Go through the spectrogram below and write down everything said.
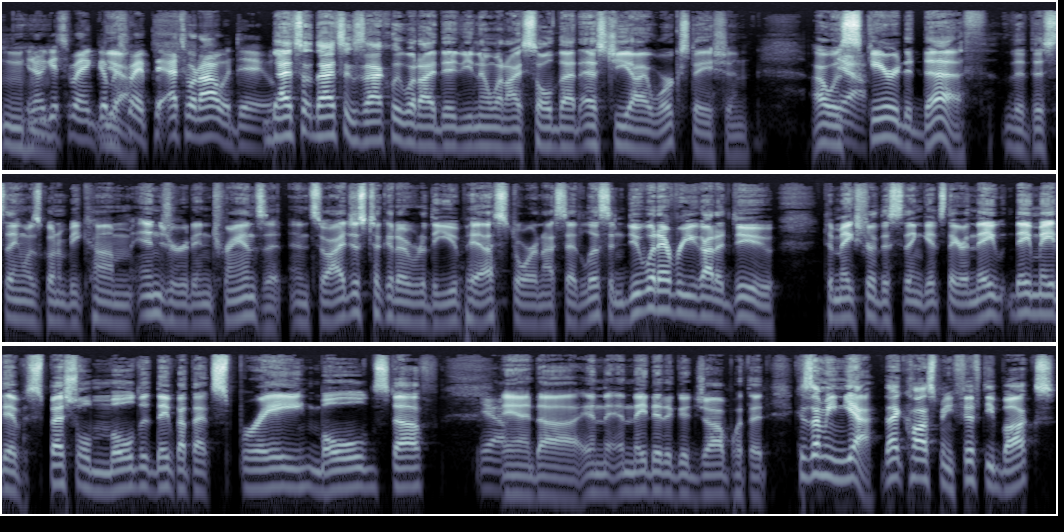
You know, Mhm. get somebody, get Yeah. somebody. That's what I would do. That's that's exactly what I did. You know, when I sold that SGI workstation, I was Yeah. scared to death that this thing was going to become injured in transit, and so I just took it over to the UPS store and I said, "Listen, do whatever you got to do to make sure this thing gets there." And they they made a special molded. They've got that spray mold stuff, yeah. and uh and and they did a good job with it. Because I mean, yeah, that cost me fifty bucks.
